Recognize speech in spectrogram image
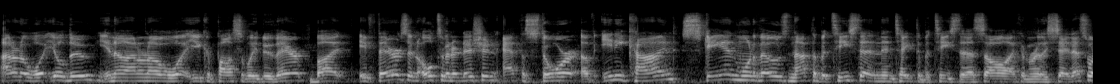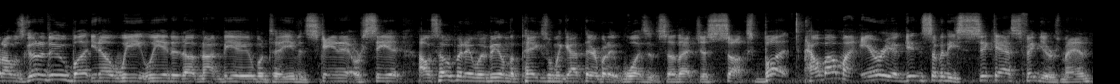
I don't know what you'll do. You know, I don't know what you could possibly do there, but if there's an Ultimate Edition at the store of any kind, scan one of those, not the Batista, and then take the Batista. That's all I can really say. That's what I was going to do, but, you know, we, we ended up not being able to even scan it or see it. I was hoping it would be on the pegs when we got there, but it wasn't, so that just sucks. But how about my area getting some of these sick-ass figures, man?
